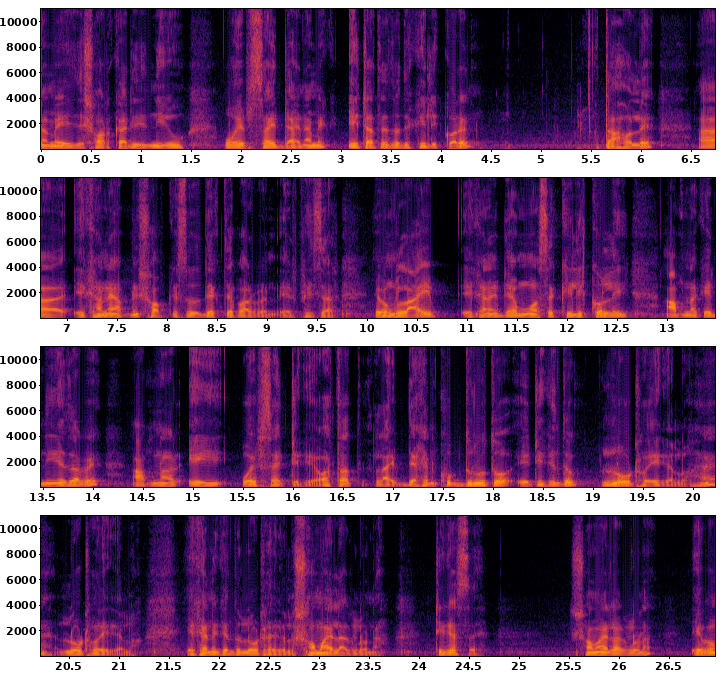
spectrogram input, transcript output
নামে, এই যে সরকারি নিউ ওয়েবসাইট ডাইনামিক এটাতে যদি ক্লিক করেন, তাহলে এখানে আপনি সব কিছু দেখতে পারবেন এর ফিচার এবং লাইভ এখানে ডেমো আছে ক্লিক করলেই আপনাকে নিয়ে যাবে আপনার এই ওয়েবসাইটটিকে অর্থাৎ লাইভ দেখেন খুব দ্রুত এটি কিন্তু লোড হয়ে গেল হ্যাঁ লোড হয়ে গেল। এখানে কিন্তু লোড হয়ে গেল, সময় লাগল না, ঠিক আছে? সময় লাগল না। এবং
